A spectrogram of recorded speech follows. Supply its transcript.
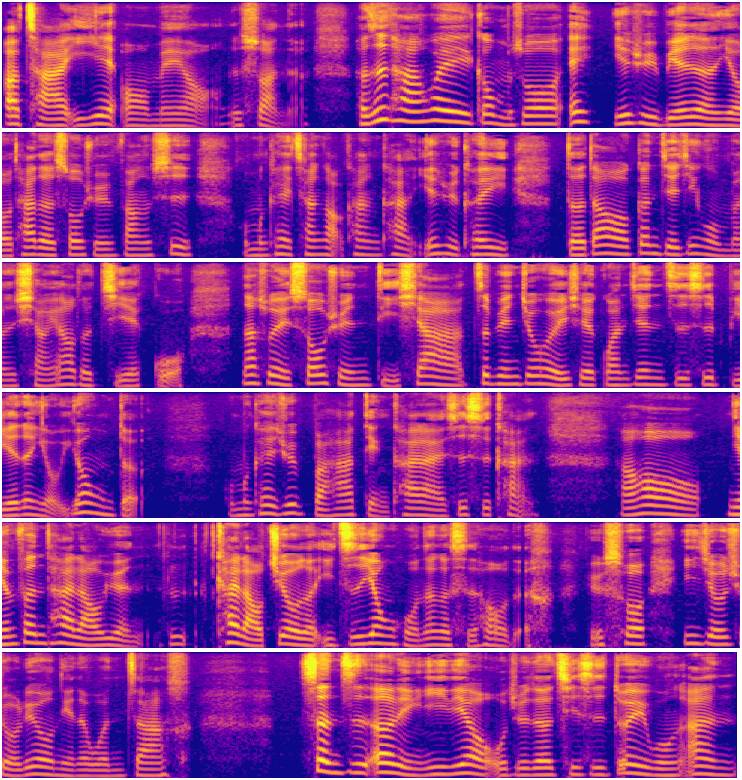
啊，查一页哦，没有就算了。可是他会跟我们说，诶，也许别人有他的搜寻方式，我们可以参考看看，也许可以得到更接近我们想要的结果。那所以搜寻底下这边就会有一些关键字是别人有用的，我们可以去把它点开来试试看。然后年份太老远、太老旧了，已知用火那个时候的，比如说一九九六年的文章。甚至二零一六，我觉得其实对文案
